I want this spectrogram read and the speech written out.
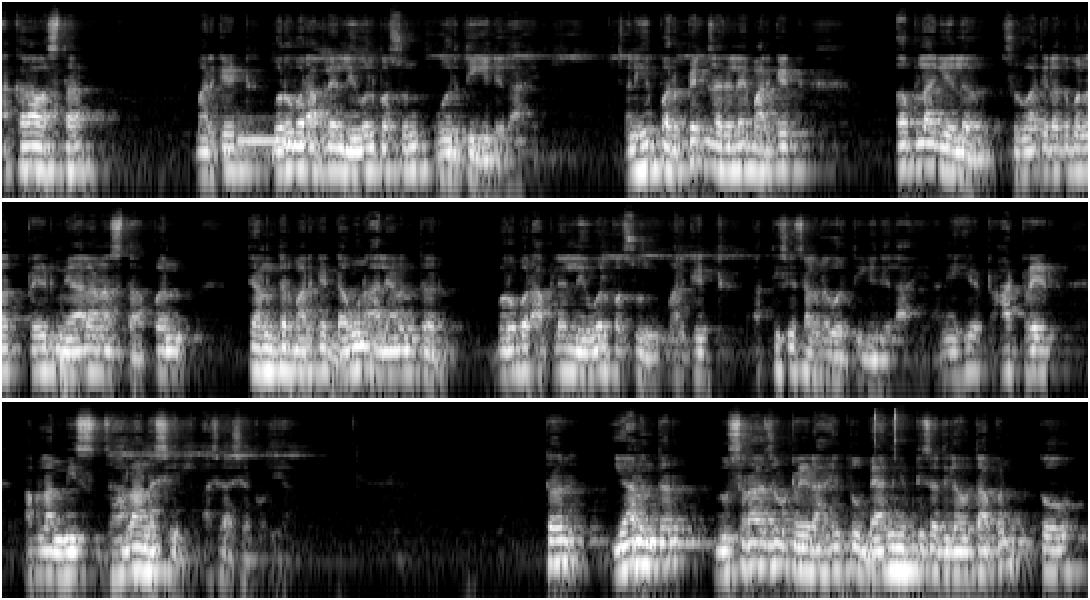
अकरा वाजता मार्केट बरोबर आपल्या लेवलपासून वरती गेलेलं आहे. आणि हे परफेक्ट झालेलं आहे. मार्केट अपला गेलं सुरुवातीला तुम्हाला ट्रेड मिळाला नसता पण त्यानंतर मार्केट डाऊन आल्यानंतर बरोबर आपल्या लेवलपासून मार्केट अतिशय चांगलं वरती गेलेलं आहे. आणि हे हा ट्रेड आपला मिस झाला नसेल अशी आशा करूया. तर यानंतर दुसरा जो ट्रेड आहे तो बँक निफ्टीचा दिला होता आपण. तो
